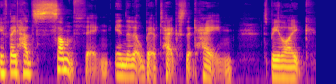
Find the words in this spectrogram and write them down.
if they'd had something in the little bit of text that came to be like,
